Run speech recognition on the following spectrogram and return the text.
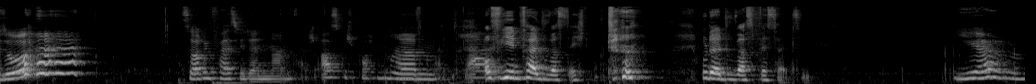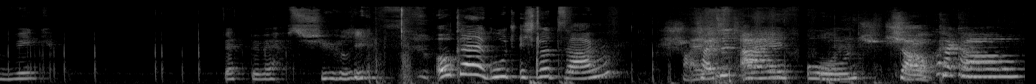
so. Sorry, falls wir deinen Namen falsch ausgesprochen haben. Ähm, auf jeden Fall, du warst echt gut. Oder du warst besser als sie. Jörvik Wettbewerbsjury. Okay, gut. Ich würde sagen, Schaltet ein und ciao, Kakao.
